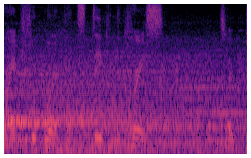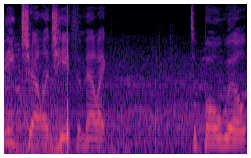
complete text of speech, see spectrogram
Great footwork gets deep in the crease. So big challenge here for Malik to bowl well.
